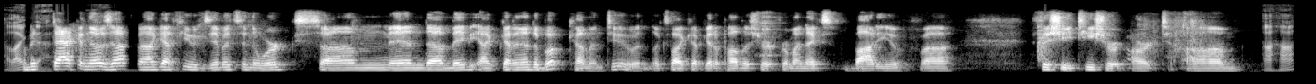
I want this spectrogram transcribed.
I like I've been that. stacking those up. I got a few exhibits in the works, um, and uh, maybe I've got another book coming too. It looks like I've got a publisher for my next body of uh, fishy T-shirt art. Um, Uh huh.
